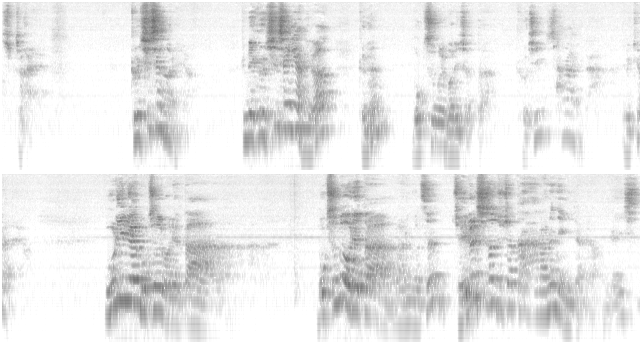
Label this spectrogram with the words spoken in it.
십자가에. 그 희생을 해요. 근데 그 희생이 아니라 그는 목숨을 버리셨다. 그것이 사랑이다. 이렇게 말해요. 우리를 목숨을 버렸다. 목숨을 버렸다라는 것은 죄를 씻어주셨다라는 얘기잖아요. 그러니까 이 시-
